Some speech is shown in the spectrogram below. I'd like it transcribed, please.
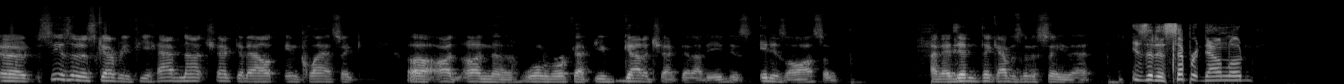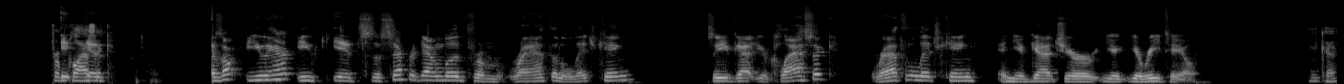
uh, season of discovery. If you have not checked it out in classic, uh, on on uh, World of Warcraft. You've got to check that out. It is it is awesome. And I didn't think I was going to say that. Is it a separate download from It Classic? As long, you have you, it's a separate download from Wrath of the Lich King. So you've got your classic Wrath of the Lich King, and you've got your your, your retail. Okay.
